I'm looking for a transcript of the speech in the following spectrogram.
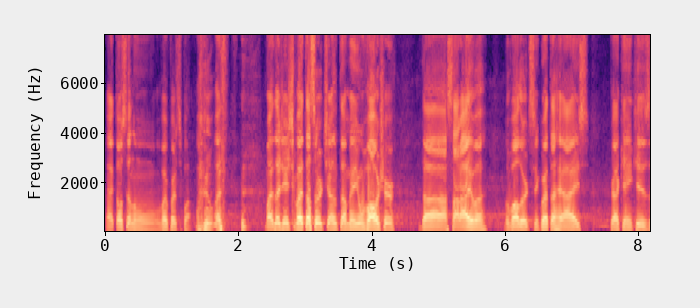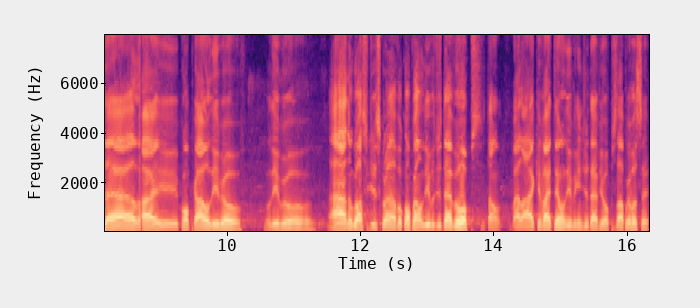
Ah, então você não vai participar. mas, mas, a gente vai estar sorteando também um voucher da Saraiva no valor de 50 reais para quem quiser lá e comprar o livro, o livro. Ah, não gosto de Scrum, vou comprar um livro de DevOps. Então, vai lá que vai ter um livrinho de DevOps lá para você.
